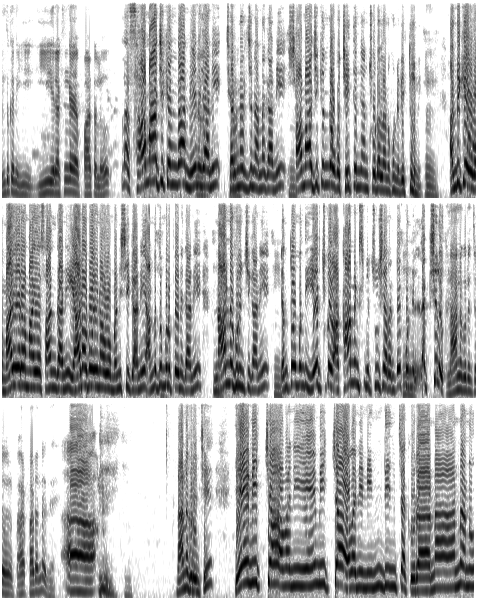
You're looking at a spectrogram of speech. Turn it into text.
ఎందుకని ఈ ఈ రకంగా పాటలు? ఇలా సామాజికంగా నేను గాని చరణ్ అర్జున్ అన్న గాని సామాజికంగా ఒక చైతన్యాన్ని చూడాలనుకున్న వ్యక్తులమి అందుకే ఒక మాయేరా మాయ సాంగ్ గాని ఏడాబోయిన ఓ మనిషి గాని అన్నదమ్ముల పైన గాని నాన్న గురించి గాని ఎంతో మంది ఏడ్చుకో ఆ కామెంట్స్ మీరు చూశారంటే కొన్ని లక్షలు. నాన్న గురించి పాడండి నాన్న గురించి ఏమిచ్చావని ఏమిచ్చావని నిందించకురా నాన్నను.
